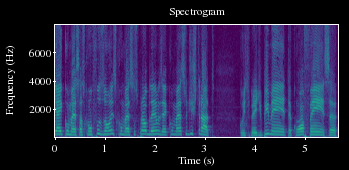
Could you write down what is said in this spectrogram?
E aí começam as confusões, começam os problemas, aí começa o distrato. Com spray de pimenta, com ofensa,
